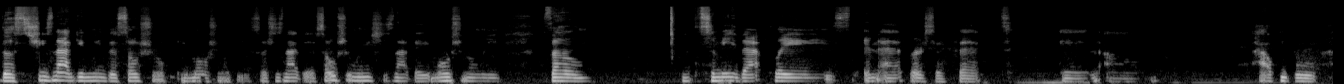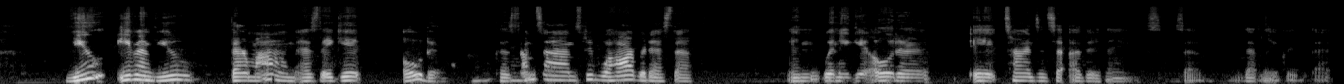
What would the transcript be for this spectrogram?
the she's not giving you the social emotional piece. So she's not there socially, she's not there emotionally. So to me, that plays an adverse effect in um, how people view even view their mom as they get older. Because mm-hmm. sometimes people harbor that stuff, and when they get older, it turns into other things. So definitely agree with that.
